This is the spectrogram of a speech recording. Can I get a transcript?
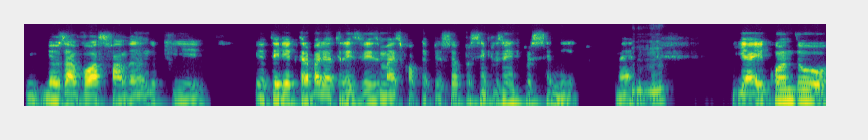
meus avós falando que eu teria que trabalhar três vezes mais qualquer pessoa por simplesmente por ser negro, né? Uhum. E aí quando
